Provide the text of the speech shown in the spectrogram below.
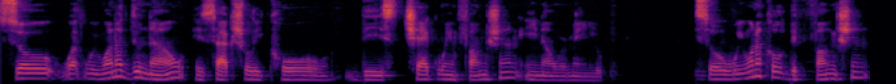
so what we want to do now is actually call this check win function in our main loop. So we want to call the function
